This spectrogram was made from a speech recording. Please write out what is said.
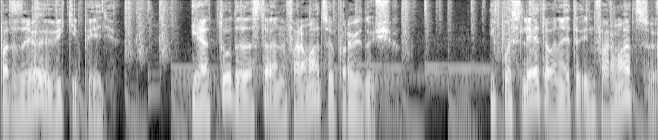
Подозреваю Википедию. И оттуда достала информацию про ведущих. И после этого на эту информацию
